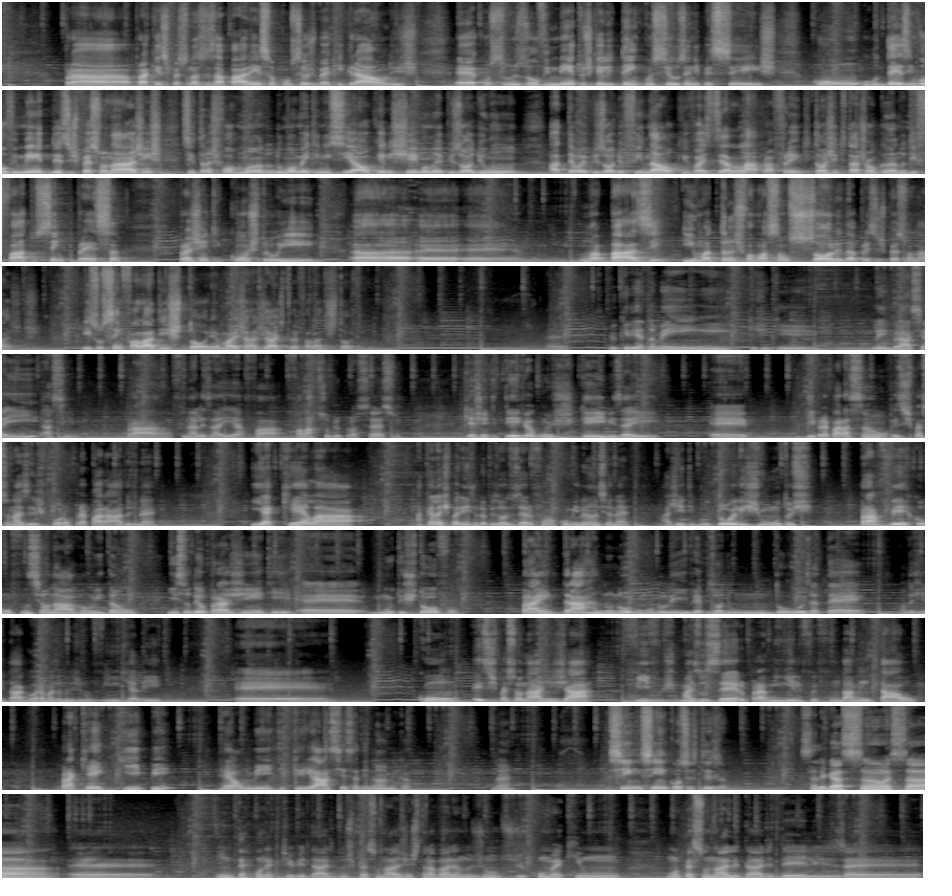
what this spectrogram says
para que esses personagens apareçam com seus backgrounds, é, com os desenvolvimentos que ele tem com os seus NPCs, com o desenvolvimento desses personagens se transformando do momento inicial que eles chegam no episódio 1 até o episódio final que vai ser lá para frente. Então a gente está jogando de fato sem pressa para a gente construir uh, é, é, uma base e uma transformação sólida para esses personagens. Isso sem falar de história, mas já já a gente vai falar de história. É. Eu queria também que a gente lembrasse aí, assim, para finalizar aí a fa falar sobre o processo, que a gente teve alguns games aí é, de preparação, esses personagens eles foram preparados, né? E aquela aquela experiência do episódio zero foi uma culminância, né? A gente botou eles juntos para ver como funcionavam. Então, isso deu pra gente é, muito estofo para entrar no novo Mundo Livre, episódio 1, 2, até onde a gente tá agora, mais ou menos no 20 ali. É, com esses personagens já vivos. Mas o Zero, para mim, ele foi fundamental para que a equipe realmente criasse essa dinâmica, né? Sim, sim, com certeza. Essa ligação, essa é, interconectividade dos personagens trabalhando juntos, de como é que um, uma personalidade deles é,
